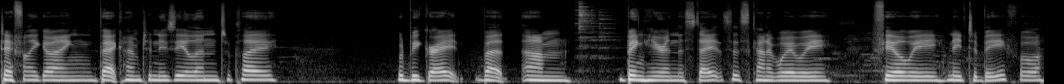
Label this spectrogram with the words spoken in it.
definitely going back home to New Zealand to play would be great. But um, being here in the States is kind of where we feel we need to be for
